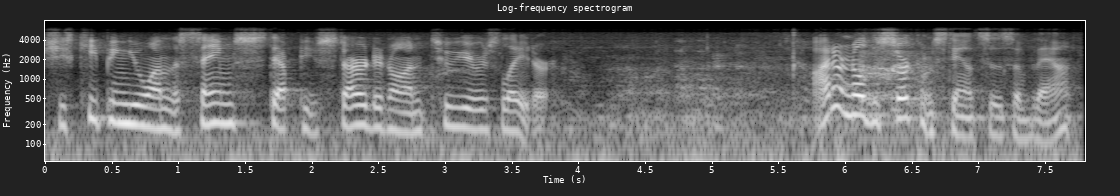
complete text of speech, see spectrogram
She's keeping you on the same step you started on two years later. I don't know the circumstances of that.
